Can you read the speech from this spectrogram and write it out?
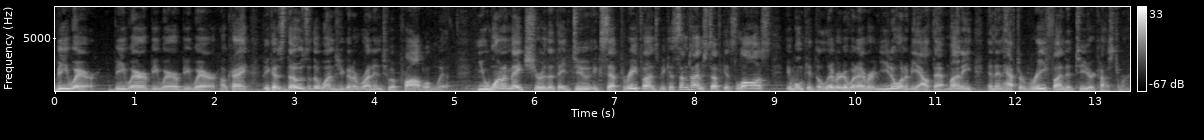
beware. Beware beware beware okay? Because those are the ones you're going to run into a problem with you want to make sure that they do accept refunds because sometimes stuff gets lost it won't get delivered or whatever and you don't want to be out that money and then have to refund it to your customer.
